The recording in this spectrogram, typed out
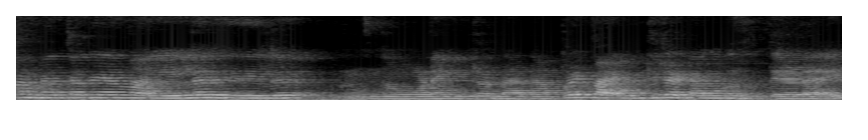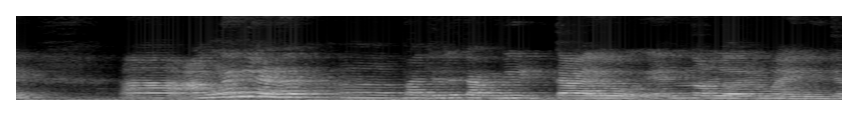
സമയത്തൊക്കെ ഞാൻ നല്ല രീതിയിൽ ഉണങ്ങിയിട്ടുണ്ടായിരുന്നു. അപ്പോൾ ഭയങ്കരമായിട്ട് വൃത്തികേടായി. അങ്ങനെയാണ് പല്ലിൽ കമ്പി ഇട്ടാലോ എന്നുള്ള ഒരു മൈൻഡ്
